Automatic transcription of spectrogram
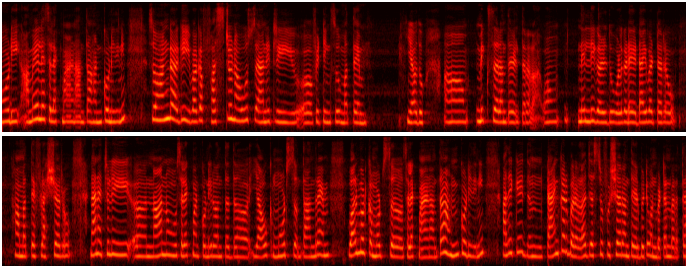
ನೋಡಿ, ಆಮೇಲೆ ಸೆಲೆಕ್ಟ್ ಮಾಡೋಣ ಅಂತ ಅಂದ್ಕೊಂಡಿದ್ದೀನಿ ಸೊ ಹಾಗಾಗಿ ಇವಾಗ ಫಸ್ಟು ನಾವು ಸ್ಯಾನಿಟ್ರಿ ಫಿಟ್ಟಿಂಗ್ಸು ಮತ್ತು ಯಾವುದು ಮಿಕ್ಸರ್ ಅಂತ ಹೇಳ್ತಾರಲ್ಲ ನೆಲ್ಲಿಗಳದು, ಒಳಗಡೆ ಡೈವರ್ಟರು ಹಾಂ, ಮತ್ತು ಫ್ಲಶರು ನಾನು ಆ್ಯಕ್ಚುಲಿ ನಾನು ಸೆಲೆಕ್ಟ್ ಮಾಡ್ಕೊಂಡಿರೋವಂಥದ್ದು ಯಾವ ಕಮೋಡ್ಸ್ ಅಂತ ಅಂದರೆ ವಾಲ್ಮೋಟ್ ಕಮೋಡ್ಸ್ ಸೆಲೆಕ್ಟ್ ಮಾಡೋಣ ಅಂತ ಅಂದ್ಕೊಂಡಿದ್ದೀನಿ ಅದಕ್ಕೆ ಟ್ಯಾಂಕರ್ ಬರಲ್ಲ ಜಸ್ಟ್ ಫುಷರ್ ಅಂತ ಹೇಳ್ಬಿಟ್ಟು ಒಂದು ಬಟನ್ ಬರುತ್ತೆ.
